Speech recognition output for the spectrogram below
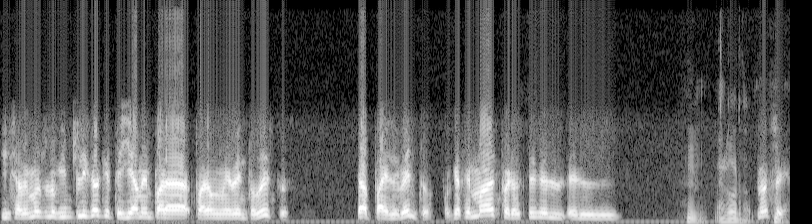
y sabemos lo que implica que te llamen para, para un evento de estos. O sea, para el evento, porque hacen más, pero este es el, el El gordo. no sé,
